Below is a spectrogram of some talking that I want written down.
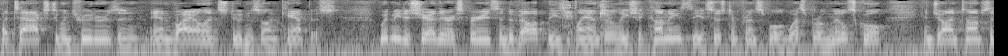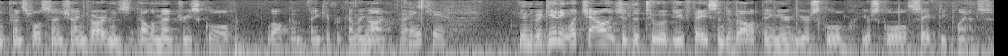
attacks to intruders and, and violent students on campus. With me to share their experience and develop these plans are Alicia Cummings, the assistant principal of Westborough Middle School, and John Thompson, principal of Sunshine Gardens Elementary School. Welcome. Thank you for coming on. Thank you. In the beginning, what challenge did the two of you face in developing your, your school your school safety plans?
